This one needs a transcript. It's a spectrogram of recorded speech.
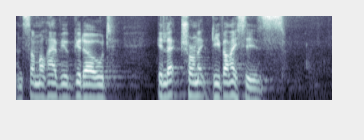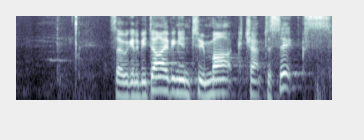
and some will have your good old electronic devices. So we're going to be diving into Mark chapter 6.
